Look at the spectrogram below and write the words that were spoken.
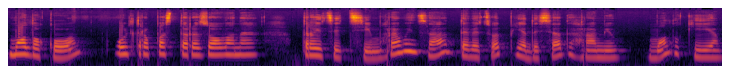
Молоко ультрапастеризоване 37 гривень за 950 грамів. Молокія.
